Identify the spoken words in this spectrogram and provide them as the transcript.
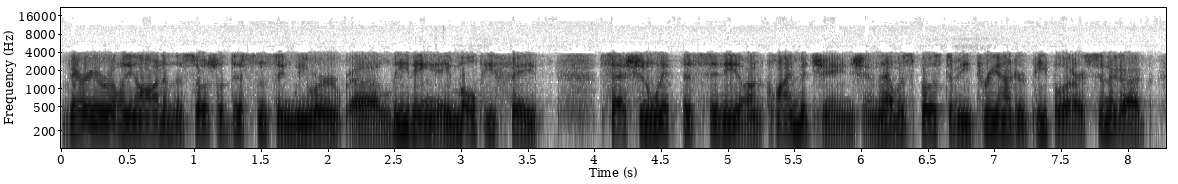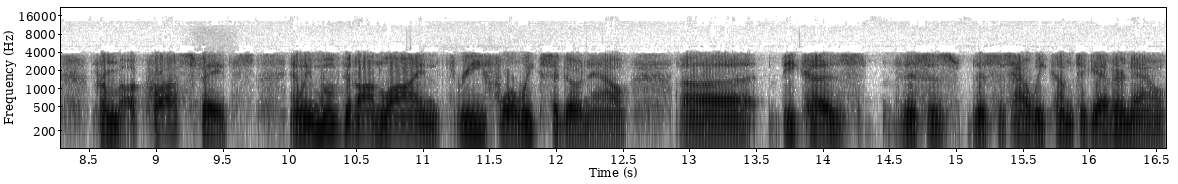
Very early on in the social distancing we were uh, leading a multi-faith session with the city on climate change and that was supposed to be 300 people at our synagogue from across faiths and we moved it online three four weeks ago now uh, because this is this is how we come together now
